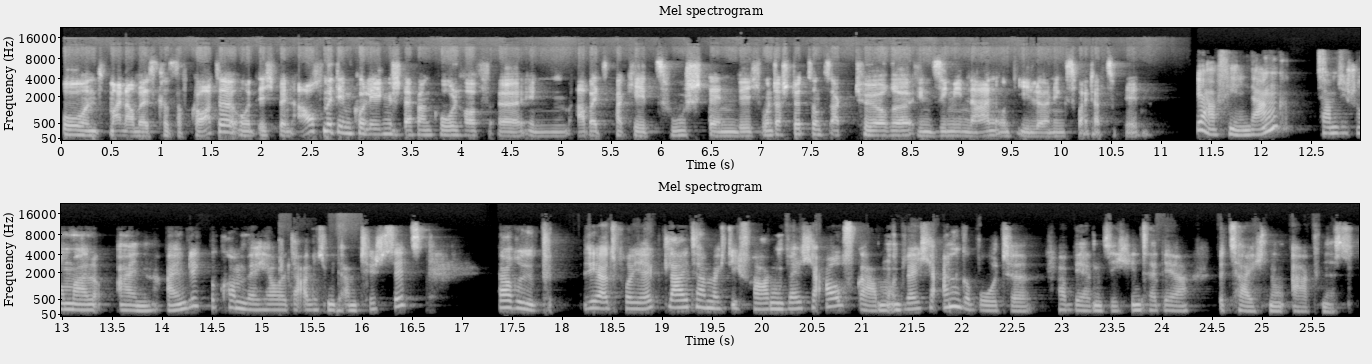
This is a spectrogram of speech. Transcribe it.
Und mein Name ist Christoph Korte und ich bin auch mit dem Kollegen Stefan Kohlhoff äh, im Arbeitspaket zuständig, Unterstützungsakteure in Seminaren und E-Learnings weiterzubilden. Ja, vielen Dank. Jetzt haben Sie schon mal einen Einblick bekommen, wer hier heute alles mit am Tisch sitzt. Herr Rüb, Sie als Projektleiter möchte ich fragen, welche Aufgaben und welche Angebote verbergen sich hinter der Bezeichnung Agnes?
